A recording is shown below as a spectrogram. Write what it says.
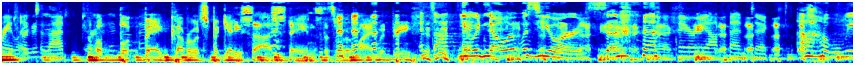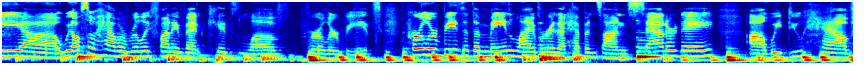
Relate to in- that. turn A book bag covered with spaghetti sauce stains. That's what mine would be. You would know it was yours. very authentic. Uh, we uh, we also have a really fun event. Kids love perler beads. Perler beads at the main library that happens on Saturday. Uh, we do have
